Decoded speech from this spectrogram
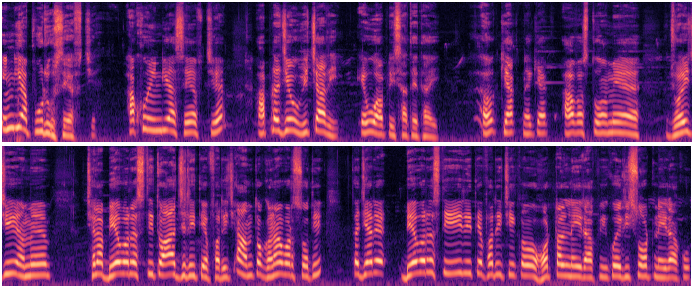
ઇન્ડિયા પૂરું સેફ છે. આખું ઇન્ડિયા સેફ છે. આપણે જેવું વિચારી, એવું આપણી સાથે થાય. ક્યાંક ને ક્યાંક આ વસ્તુ અમે જોઈ છીએ. અમે છેલ્લા બે વર્ષથી તો આ જ રીતે ફરી છે આમ તો ઘણા વર્ષોથી કે જ્યારે બે વર્ષથી એ રીતે ફરી છે કે હોટલ નહીં રાખવી કોઈ રિસોર્ટ નહીં રાખવું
